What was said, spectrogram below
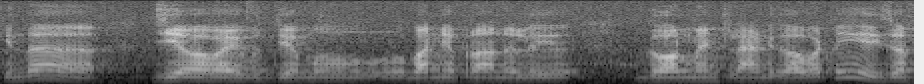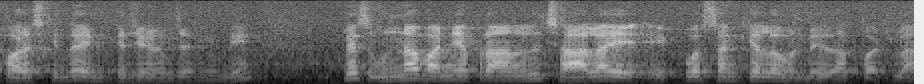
కింద జీవ వైవిధ్యము వన్యప్రాణులు గవర్నమెంట్ ల్యాండ్ కాబట్టి రిజర్వ్ ఫారెస్ట్ కింద ఎంపిక చేయడం జరిగింది. ప్లస్ ఉన్న వన్యప్రాణులు చాలా ఎక్కువ సంఖ్యలో ఉండేది అప్పట్లో.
